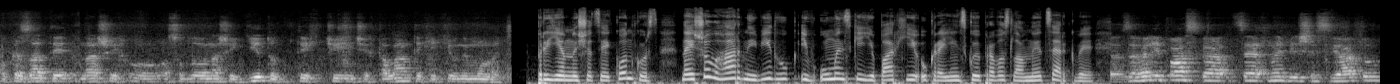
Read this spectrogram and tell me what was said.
показати наших, особливо наших діток, тих чи інших талантах, які вони можуть. Приємно, що цей конкурс знайшов гарний відгук і в Уманській єпархії Української православної церкви. Взагалі Пасха це найбільше свято.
